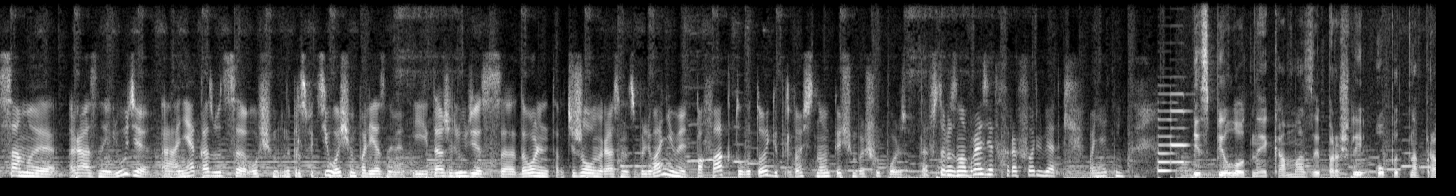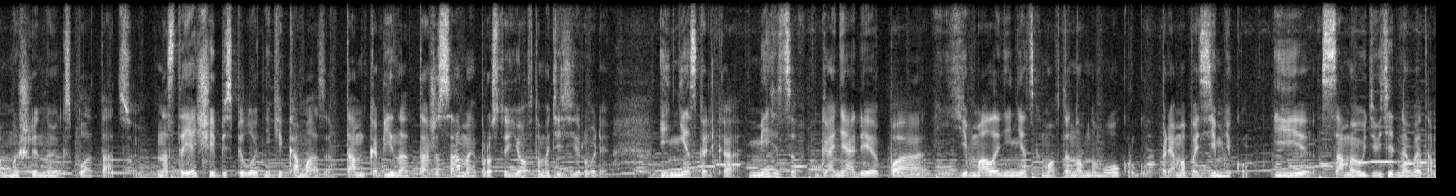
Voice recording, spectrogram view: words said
самые разные люди, а, они оказываются, в общем, на перспективе очень полезными. И даже люди с довольно там тяжелыми разными заболеваниями по факту в итоге приносят науке очень большую пользу. Так что разнообразие это хорошо, ребятки, понятненько. Беспилотные КАМАЗы прошли опытно-промышленную эксплуатацию. Настоящие беспилотники КАМАЗа. Там кабина та же самая, просто ее автоматизировали. И несколько месяцев гоняли по Ямало-Ненецкому автономному округу, прямо по Зимнику. И самое удивительное в этом,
